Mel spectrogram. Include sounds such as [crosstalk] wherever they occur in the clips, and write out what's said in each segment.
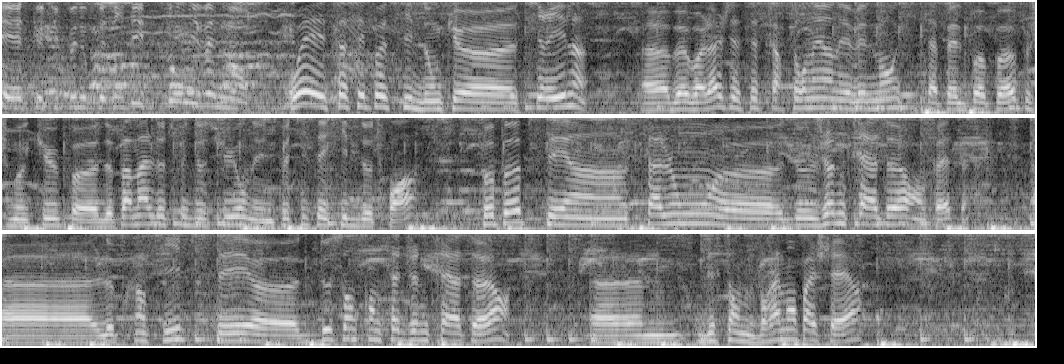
est-ce que tu peux nous présenter ton événement Oui, ça c'est possible. Donc euh, Cyril, euh, ben voilà, j'essaie de faire tourner un événement qui s'appelle Pop-Up. Je m'occupe euh, de pas mal de trucs dessus. On est une petite équipe de trois. Pop-Up, c'est un salon de jeunes créateurs en fait. Le principe, c'est euh, 237 jeunes créateurs, des stands vraiment pas chers.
